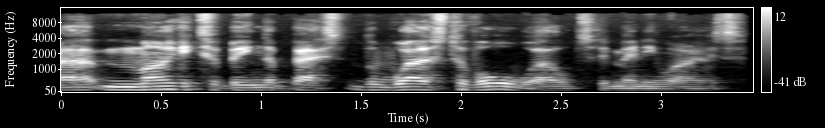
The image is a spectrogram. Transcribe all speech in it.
uh, might have been the best, the worst of all worlds in many ways.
